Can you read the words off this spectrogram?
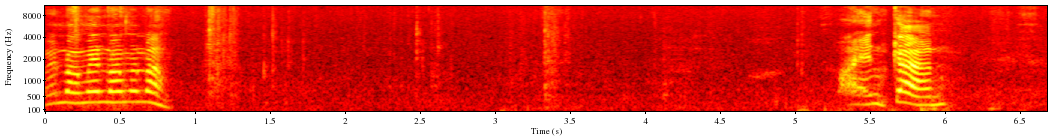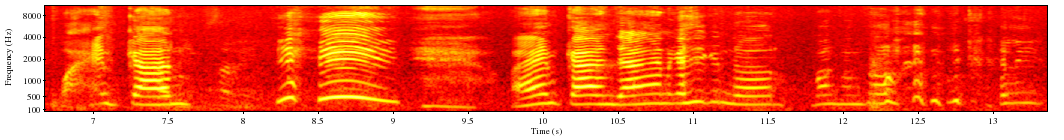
Main bang, main bang, main bang. Mainkan. Mainkan. Hihi. Mainkan, jangan kasih kendor. Bang, kontrol kali.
